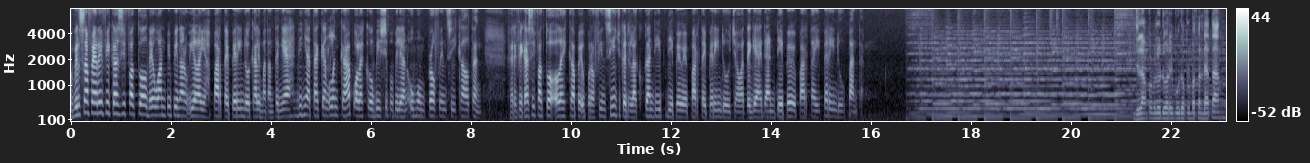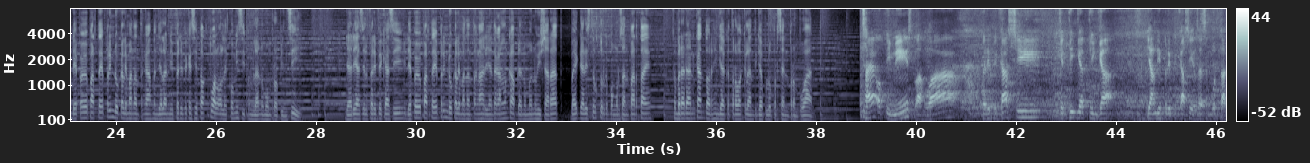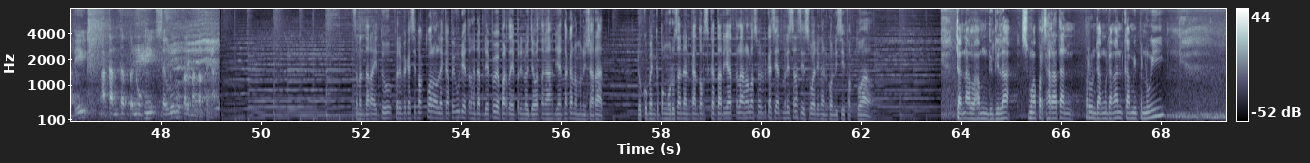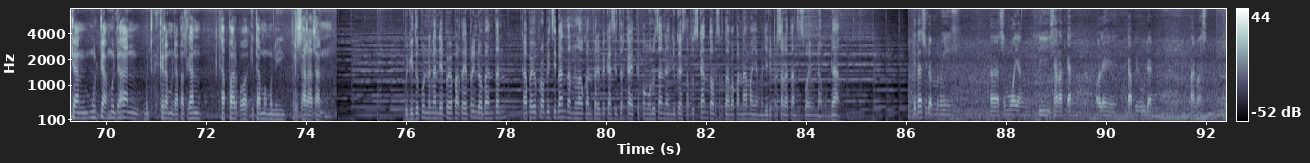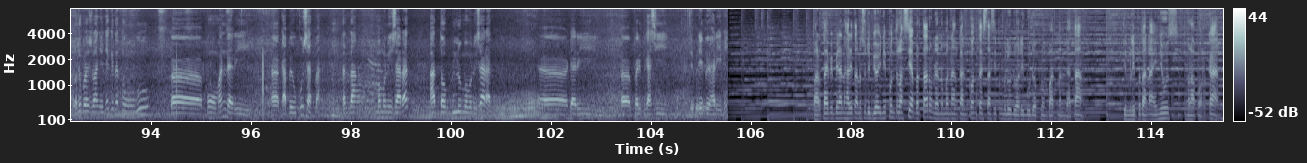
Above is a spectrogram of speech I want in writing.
Pemirsa verifikasi faktual Dewan Pimpinan Wilayah Partai Perindo Kalimantan Tengah dinyatakan lengkap oleh Komisi Pemilihan Umum Provinsi Kalteng. Verifikasi faktual oleh KPU Provinsi juga dilakukan di DPW Partai Perindo Jawa Tengah dan DPW Partai Perindo Banten. Jelang pemilu 2024 mendatang, DPW Partai Perindo Kalimantan Tengah menjalani verifikasi faktual oleh Komisi Pemilihan Umum Provinsi. Dari hasil verifikasi, DPW Partai Perindo Kalimantan Tengah dinyatakan lengkap dan memenuhi syarat baik dari struktur kepengurusan partai, keberadaan kantor hingga keterwakilan 30% perempuan. Saya optimis bahwa verifikasi ketiga-tiga yang diverifikasi yang saya sebut tadi akan terpenuhi seluruh Kalimantan Tengah. Sementara itu, verifikasi faktual oleh KPUD terhadap DPW Partai Perindo Jawa Tengah dinyatakan memenuhi syarat. Dokumen kepengurusan dan kantor sekretariat telah lolos verifikasi administrasi sesuai dengan kondisi faktual. Dan Alhamdulillah semua persyaratan perundang-undangan kami penuhi dan mudah-mudahan segera mendapatkan kabar bahwa kita memenuhi persyaratan. Begitupun dengan DPW Partai Perindo Banten, KPU Provinsi Banten melakukan verifikasi terkait kepengurusan dan juga status kantor serta papan nama yang menjadi persyaratan sesuai undang-undang. Kita sudah memenuhi uh, semua yang disyaratkan oleh KPU dan Panwas. Untuk proses selanjutnya kita tunggu ke pengumuman dari uh, KPU pusat, Pak, hmm. tentang memenuhi syarat atau belum memenuhi syarat uh, dari uh, verifikasi DPU hari ini. Partai pimpinan Haritanu Sudibyo ini pun telah siap bertarung dan memenangkan kontestasi pemilu 2024 mendatang. Tim Liputan iNews melaporkan.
